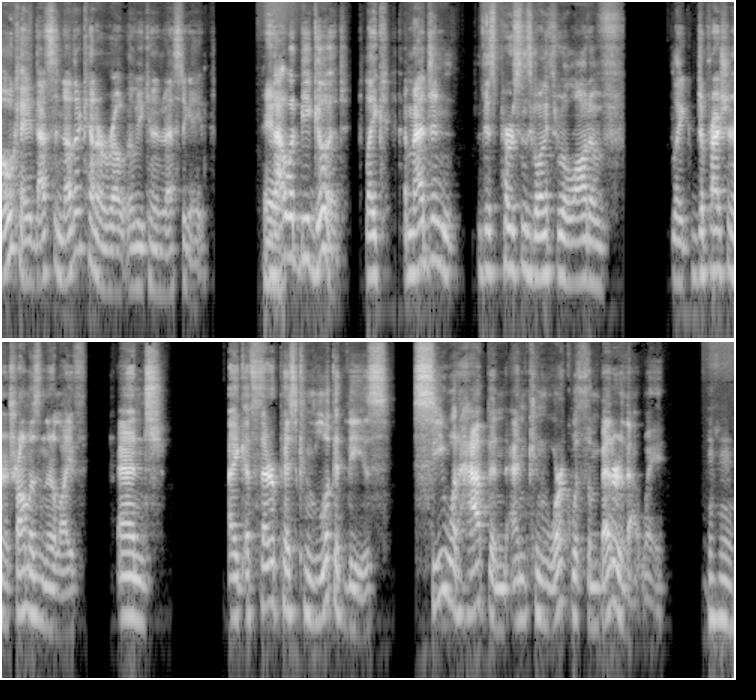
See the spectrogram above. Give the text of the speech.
Okay, that's another kind of route that we can investigate. Yeah. That would be good. Like, imagine this person's going through a lot of like depression or traumas in their life, and like a therapist can look at these, see what happened, and can work with them better that way. hmm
